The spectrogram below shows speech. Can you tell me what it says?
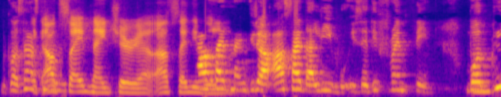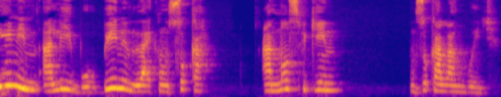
because that's Like outside Nigeria, outside the outside Nigeria, outside Alibo is a different thing. But being in Alibo, being in like Nsukka and not speaking Nsukka language,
